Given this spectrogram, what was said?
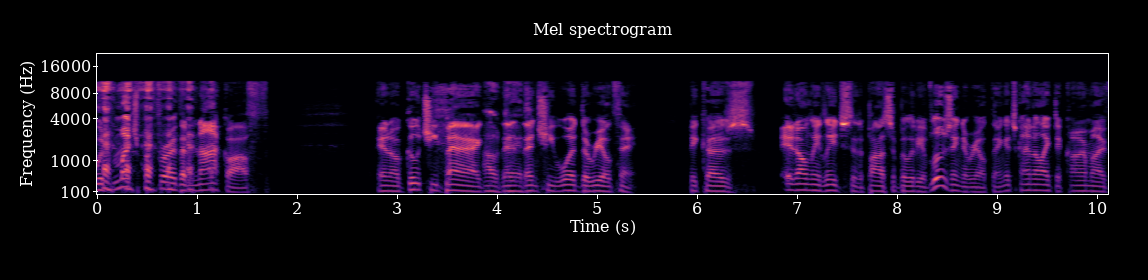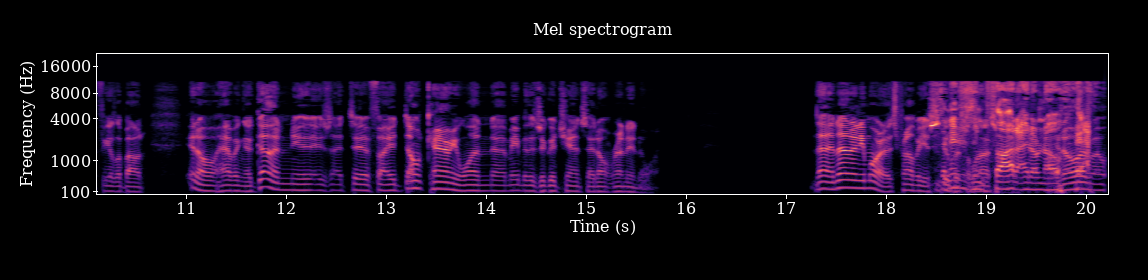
would much prefer the knockoff, you know, Gucci bag Oh, than, good. than she would the real thing, because it only leads to the possibility of losing the real thing. It's kind of like the karma I feel about, you know, having a gun. Is that if I don't carry one, uh, maybe there's a good chance I don't run into one. No, not anymore. That's probably a It's an stupid interesting philosophy. thought. I don't know. You know what? I don't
